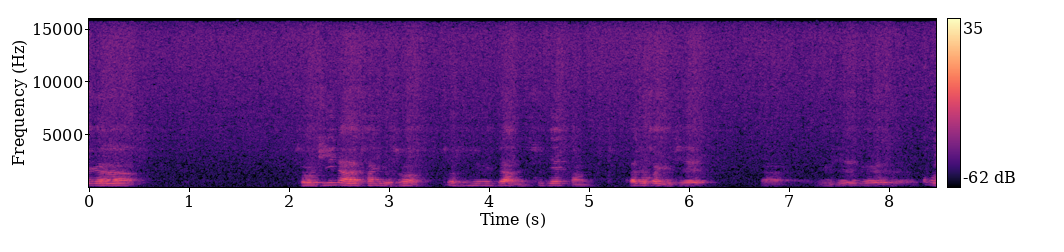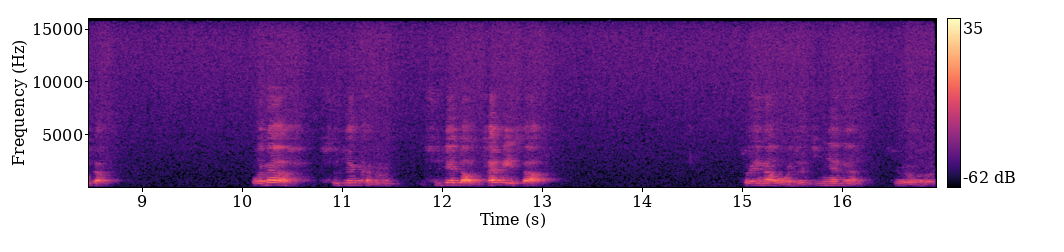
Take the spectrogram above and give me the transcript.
这个，手机呢，它有时候就是因为这样的时间长，它就会有些，啊，有些这个故障。我呢，时间可能时间到了，time is up。所以呢，我就今天呢，就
